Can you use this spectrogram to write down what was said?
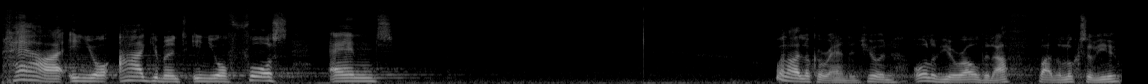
power in your argument, in your force, and well, I look around at you, and all of you are old enough, by the looks of you,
